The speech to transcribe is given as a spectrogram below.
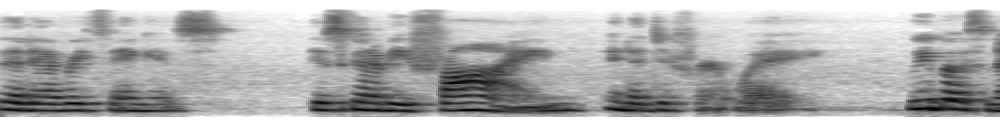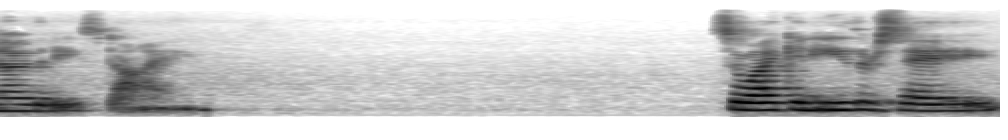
that everything is, is going to be fine in a different way. We both know that he's dying. So I can either say,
